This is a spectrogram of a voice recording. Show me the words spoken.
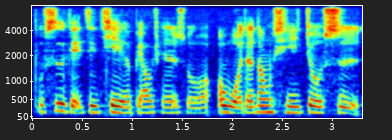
不是给自己贴一个标签说，哦，我的东西就是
